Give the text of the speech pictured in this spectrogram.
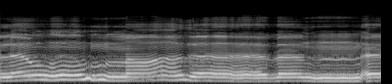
لهم عذابا أليما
